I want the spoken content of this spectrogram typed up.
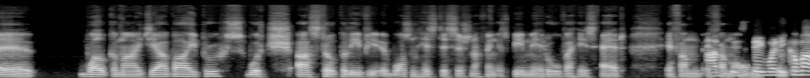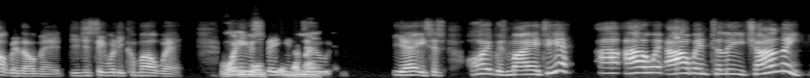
Uh, welcome idea by Bruce, which I still believe it wasn't his decision. I think it's been made over his head. If I'm, if I'm, see what he come out with, though, mate. Did you see what he come out with what when he, was speaking to? Yeah, he says, "Oh, it was my idea. I, I, went, I went to Lee Charnley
